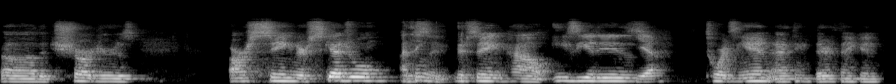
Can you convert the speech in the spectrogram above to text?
uh, the Chargers are seeing their schedule. I think- they're seeing how easy it is Yeah. towards the end. I think they're thinking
